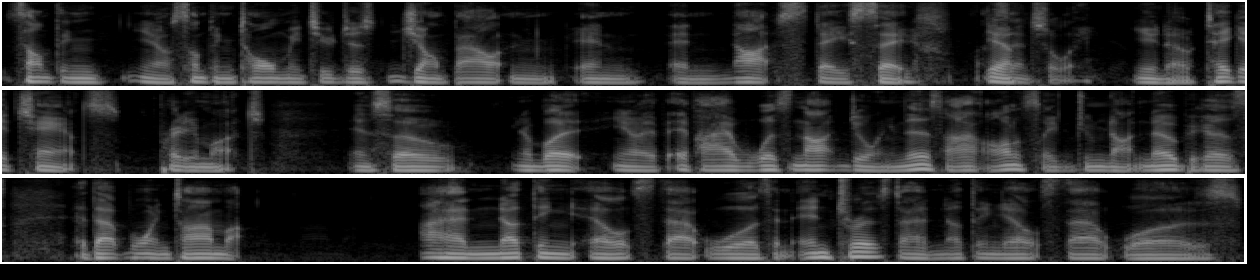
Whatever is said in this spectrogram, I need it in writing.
something, you know, something told me to just jump out and, and, and not stay safe, Yeah. essentially, you know, take a chance pretty much. And so, you know, but, you know, if, if I was not doing this, I honestly do not know because at that point in time, I had nothing else that was an interest. I had nothing else that was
